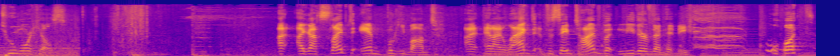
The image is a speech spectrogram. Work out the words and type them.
Two more kills. I, I got sniped and boogie bombed. I, and I lagged at the same time, but neither of them hit me. what?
